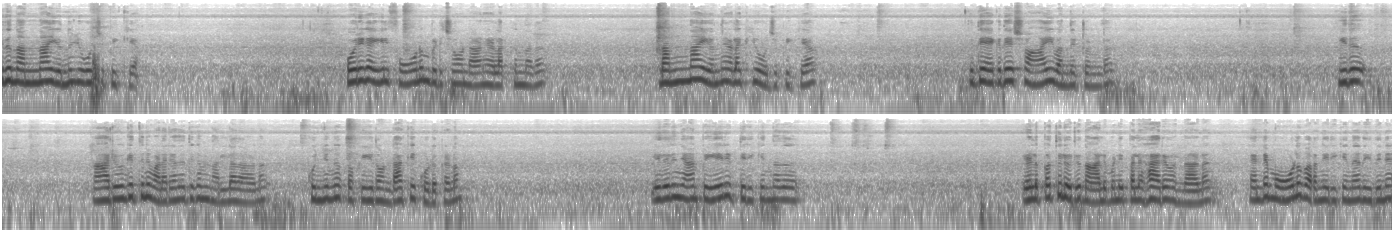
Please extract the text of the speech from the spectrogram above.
ഇത് നന്നായി ഒന്ന് യോജിപ്പിക്കുക. ഒരു കയ്യിൽ ഫോണും പിടിച്ചുകൊണ്ടാണ് ഇളക്കുന്നത്. നന്നായി ഒന്ന് ഇളക്കി യോജിപ്പിക്കുക. ഇത് ഏകദേശം ആയി വന്നിട്ടുണ്ട്. ഇത് ആരോഗ്യത്തിന് വളരെയധികം നല്ലതാണ്. കുഞ്ഞുങ്ങൾക്കൊക്കെ ഇതുണ്ടാക്കി കൊടുക്കണം. ഇതിന് ഞാൻ പേരിട്ടിരിക്കുന്നത് എളുപ്പത്തിലൊരു നാലുമണി പലഹാരം എന്നാണ്. എന്റെ മോൾ പറഞ്ഞിരിക്കുന്നത് ഇതിന്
